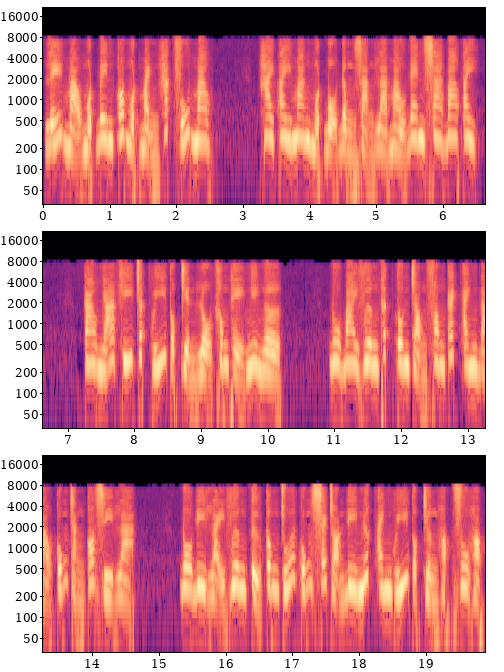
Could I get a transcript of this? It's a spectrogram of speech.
Lễ mạo một bên có một mảnh hắc vũ mau. Hai tay mang một bộ đồng dạng là màu đen xa bao tay. Cao nhã khí chất quý tộc triển lộ không thể nghi ngờ. Dubai vương thất tôn trọng phong cách anh đảo cũng chẳng có gì lạ. Đô đi lại vương tử công chúa cũng sẽ chọn đi nước Anh quý tộc trường học du học.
